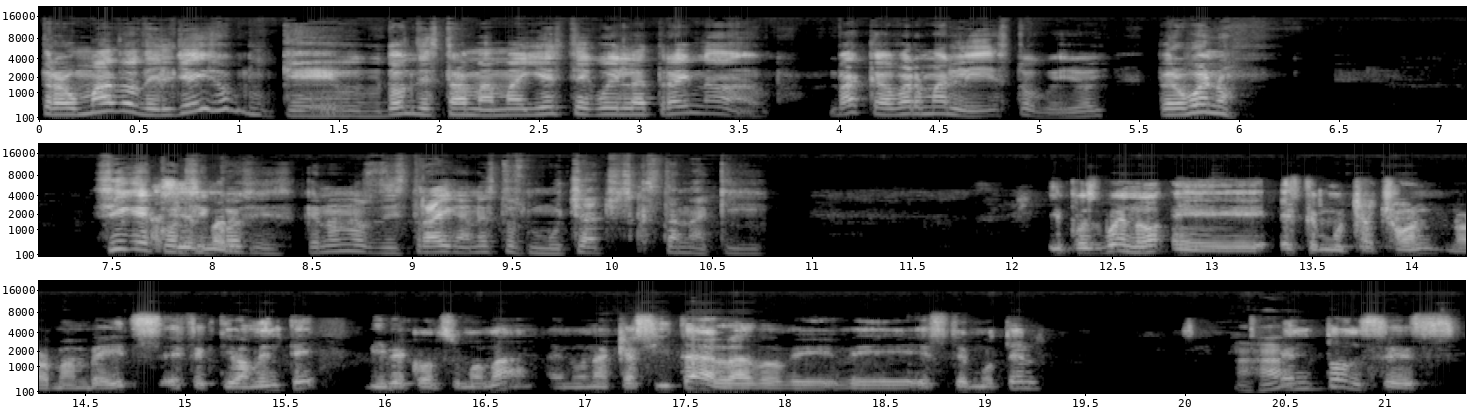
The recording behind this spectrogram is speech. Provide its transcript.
traumado del Jason, que dónde está mamá y este güey la trae, no, va a acabar mal esto, güey. hoy. Pero bueno, sigue con Mar- psicosis, que no nos distraigan estos muchachos que están aquí. Y pues bueno, eh, este muchachón, Norman Bates, efectivamente vive con su mamá en una casita al lado de, de este motel. Ajá. Entonces,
